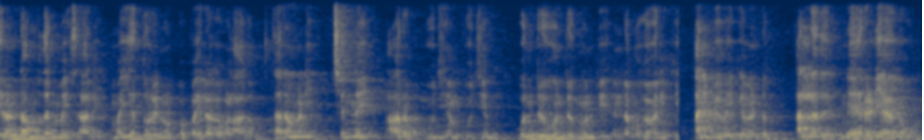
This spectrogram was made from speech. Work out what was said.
இரண்டாம் முதன்மை சாலை மைய தொழில்நுட்ப பயிலக வளாகம் தரமணி சென்னை ஆறு பூஜ்ஜியம் பூஜ்ஜியம் ஒன்று ஒன்று மூன்று என்ற முகவரிக்கு அனுப்பி வைக்க வேண்டும். அல்லது நேரடியாகவும்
